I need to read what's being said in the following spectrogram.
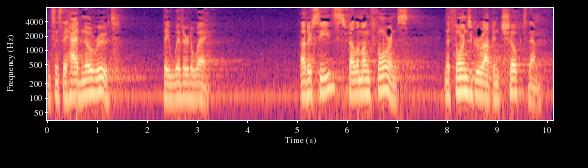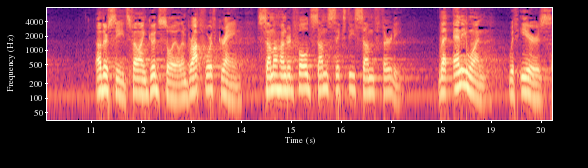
And since they had no root, they withered away. Other seeds fell among thorns, and the thorns grew up and choked them. Other seeds fell on good soil and brought forth grain, some a hundredfold, some sixty, some thirty. Let anyone with ears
